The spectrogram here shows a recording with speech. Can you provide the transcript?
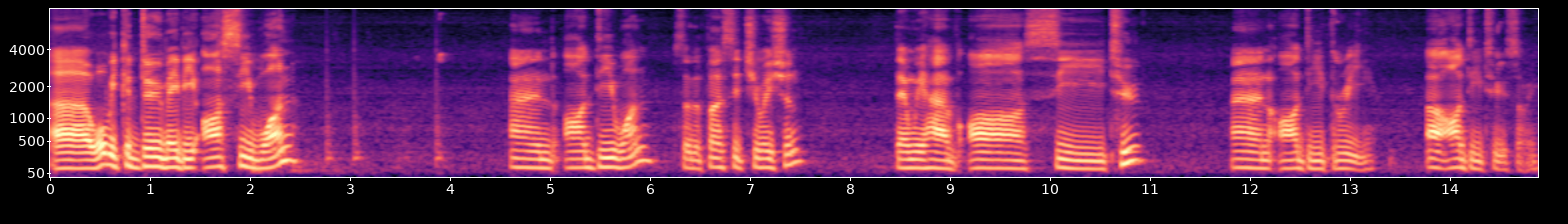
uh, what we could do maybe RC1 and RD1, so the first situation. Then we have RC2 and RD3, uh, RD2, sorry.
